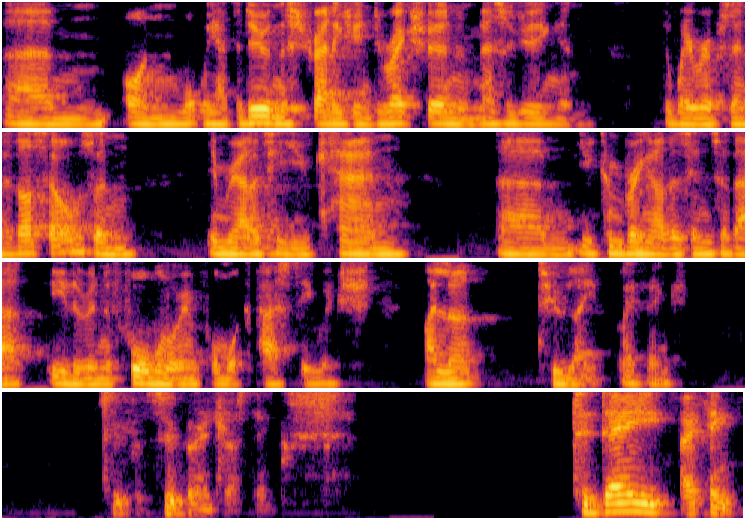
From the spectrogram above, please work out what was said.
um, on what we had to do in the strategy and direction and messaging and the way we represented ourselves. And, in reality you can um, you can bring others into that either in a formal or informal capacity, which I learned too late, I think. Super, super interesting. Today, I think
